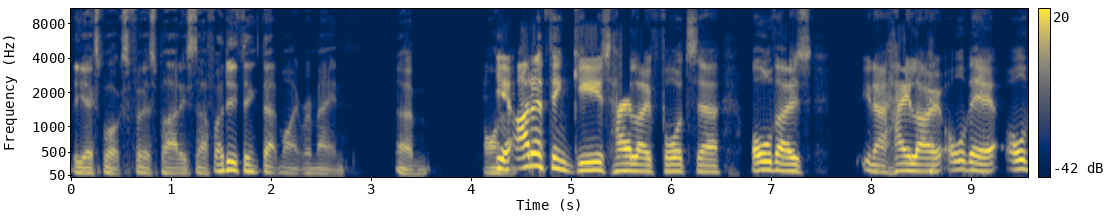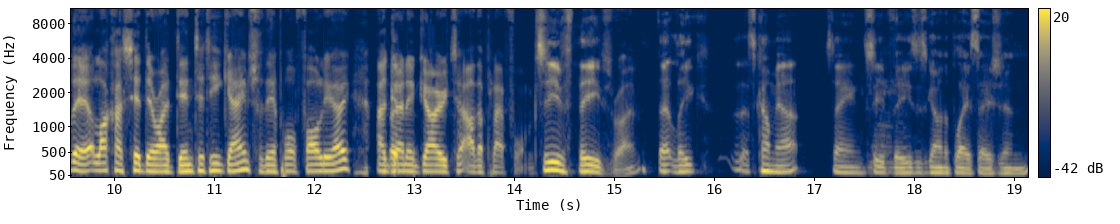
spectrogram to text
the Xbox first party stuff. I do think that might remain. Um, on Yeah, I don't think Gears, Halo, Forza, all those, you know, Halo, all their, all their, like I said, their identity games for their portfolio are going to go to other platforms. Sea of Thieves, right? That leak that's come out saying Sea of Mm. Thieves is going to PlayStation,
